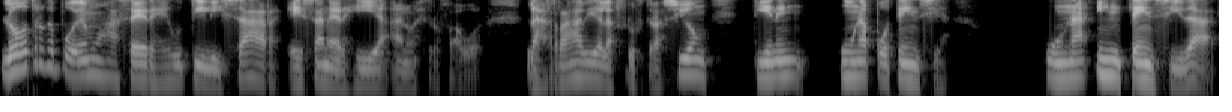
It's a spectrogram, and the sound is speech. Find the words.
Lo otro que podemos hacer es utilizar esa energía a nuestro favor. La rabia, la frustración tienen una potencia, una intensidad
